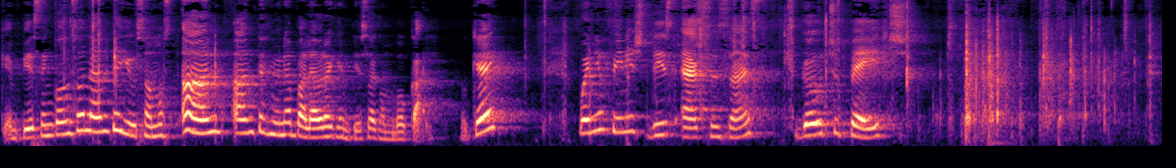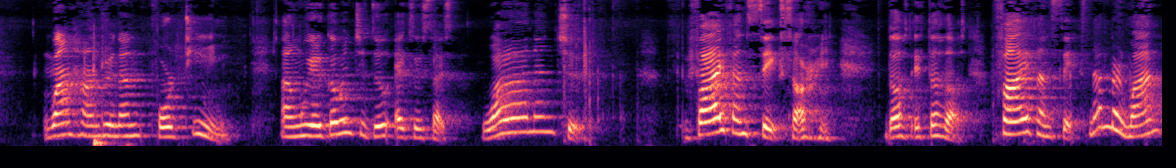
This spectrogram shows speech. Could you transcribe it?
que empiece en consonante y usamos an antes de una palabra que empieza con vocal, ¿ok? When you finish this exercise, go to page 114 and we are going to do exercise 1 and 2 5 and 6 sorry. Dos, estos dos. 5 and 6 number 1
